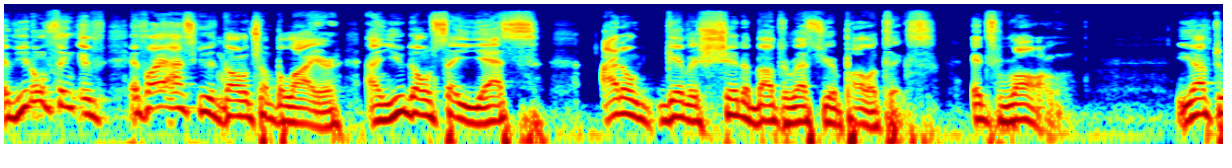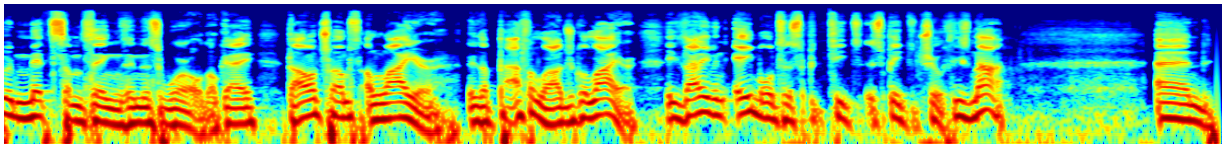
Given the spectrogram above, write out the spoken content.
If you don't think, if, if I ask you, is Donald Trump a liar, and you don't say yes, I don't give a shit about the rest of your politics. It's wrong. You have to admit some things in this world, okay? Donald Trump's a liar. He's a pathological liar. He's not even able to speak, speak the truth. He's not. And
